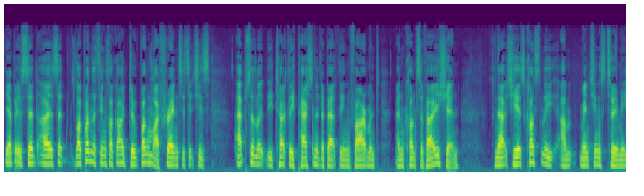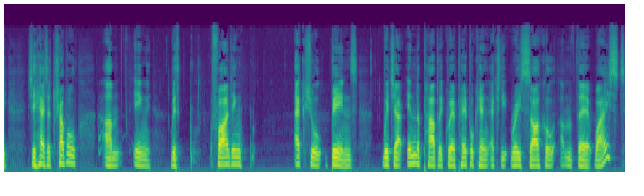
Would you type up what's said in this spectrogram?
Yeah, but it's that I said like one of the things like I do. One of my friends is that she's absolutely totally passionate about the environment and conservation. Now she has constantly um, mentions to me she has a trouble um, in with finding actual bins which are in the public where people can actually recycle um, their waste,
